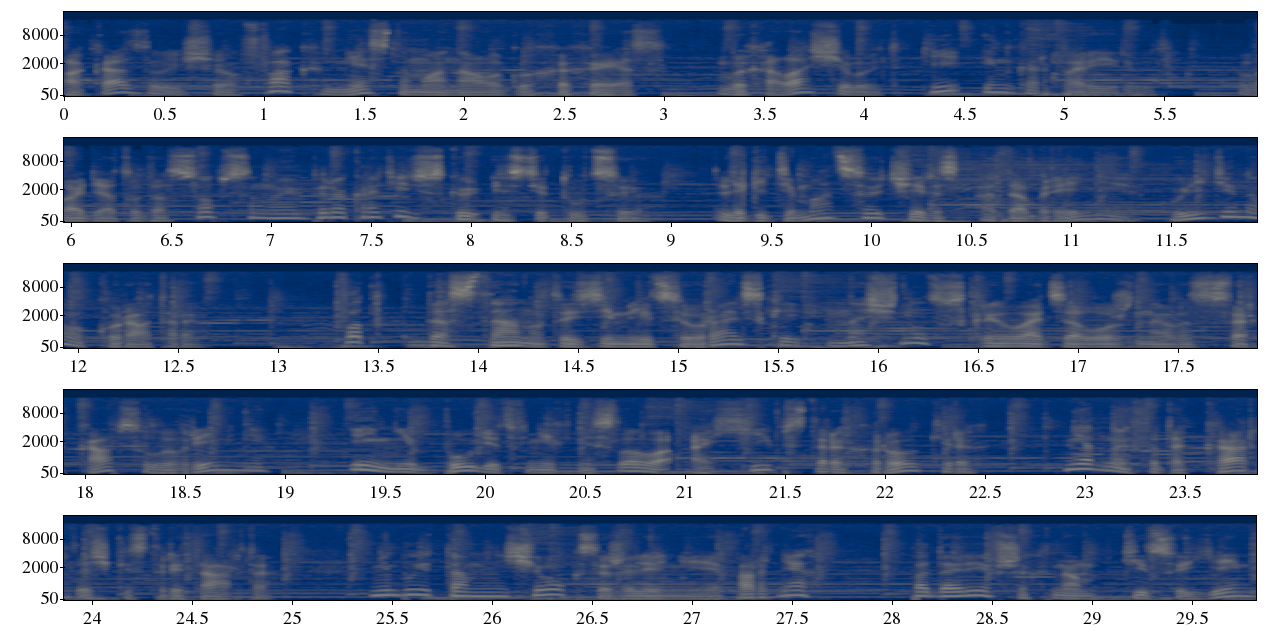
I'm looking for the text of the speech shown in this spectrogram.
показывающего факт местному аналогу ХХС, выхолащивают и инкорпорируют, вводя туда собственную бюрократическую институцию, легитимацию через одобрение у единого куратора. Вот достанут из землицы Уральской, начнут вскрывать заложенные в СССР капсулы времени, и не будет в них ни слова о хипстерах, рокерах, ни одной фотокарточки стрит-арта. Не будет там ничего, к сожалению, и о парнях, подаривших нам птицу Ейм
